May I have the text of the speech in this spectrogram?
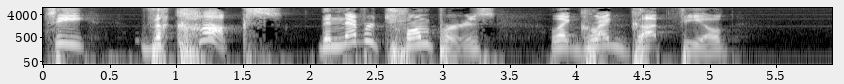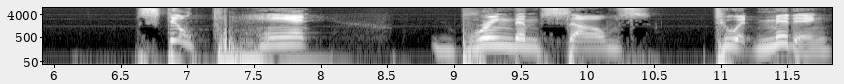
See, the cucks, the never Trumpers like Greg Gutfeld, still can't bring themselves to admitting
